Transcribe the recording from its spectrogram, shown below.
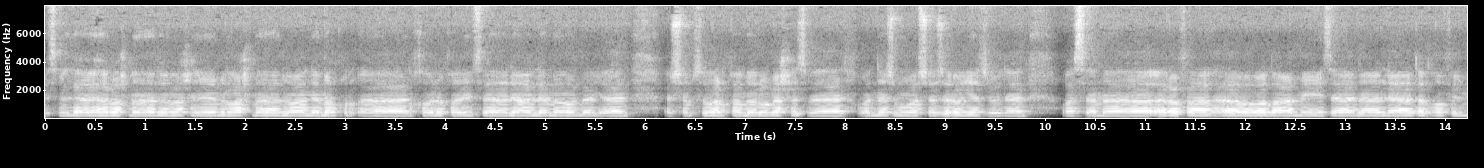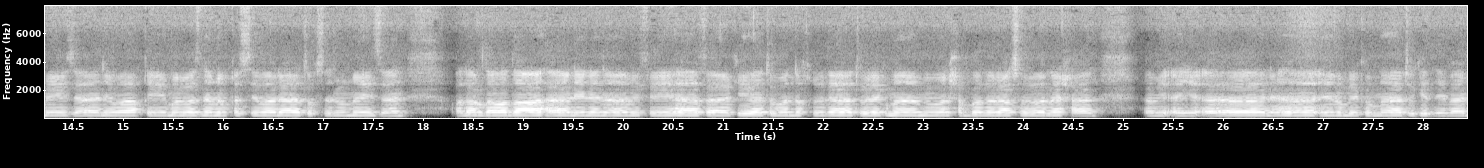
بسم الله الرحمن الرحيم. الرحمن علم القرآن خلق الإنسان علمه البيان الشمس والقمر بحسبان والنجم والشجر يسجدان والسماء رفعها ووضع الميزان. لا تطغوا في الميزان وأقيموا الوزن بالقسط ولا تخسروا الميزان. والأرض وضعها للأنام فيها فاكهة والنخل ذات الأكمام والحب ذو العصف والريحان. فبأي آلاء ربكما تكذبان؟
